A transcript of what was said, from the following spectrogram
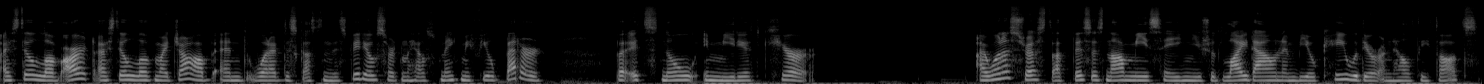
I still love art, I still love my job, and what I've discussed in this video certainly helps make me feel better, but it's no immediate cure. I want to stress that this is not me saying you should lie down and be okay with your unhealthy thoughts.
